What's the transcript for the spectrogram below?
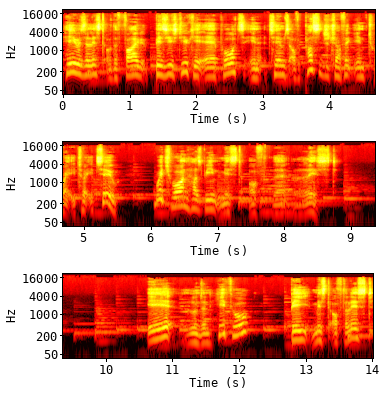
here is a list of the five busiest UK airports in terms of passenger traffic in 2022. Which one has been missed off the list? A. London Heathrow, B. Missed off the list,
